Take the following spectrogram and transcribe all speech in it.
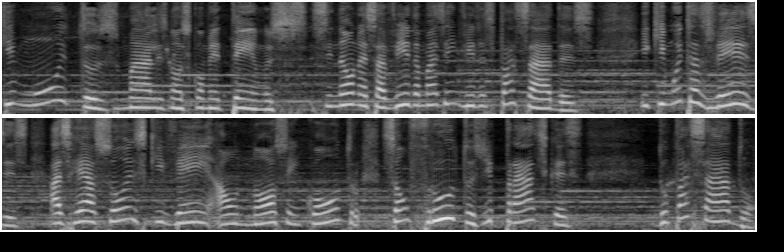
que muitos males nós cometemos, se não nessa vida, mas em vidas passadas. E que muitas vezes as reações que vêm ao nosso encontro são frutos de práticas do passado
